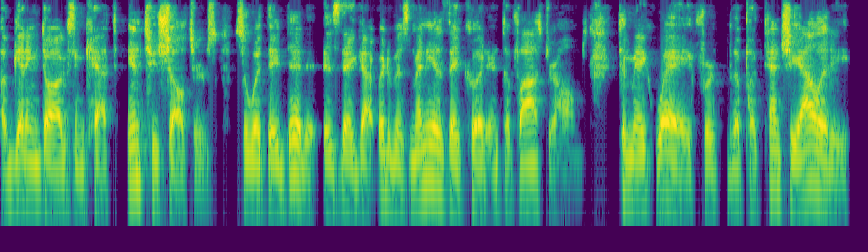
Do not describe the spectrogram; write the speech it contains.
of getting dogs and cats into shelters. So what they did is they got rid of as many as they could into foster homes to make way for the potentiality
